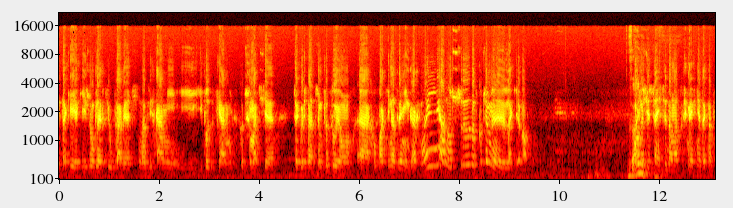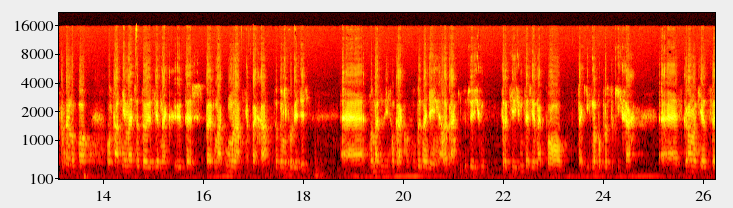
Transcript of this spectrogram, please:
y, takiej jakiejś żonglerki uprawiać nazwiskami i, i pozycjami, tylko trzymać się czegoś, nad czym pracują chłopaki na treningach. No i Janusz, y, zaskoczymy Legię, no. Może się szczęście do nas uśmiechnie tak naprawdę, no bo ostatnie mecze to jest jednak y, też pewna akumulacja pecha, co by nie powiedzieć. E, no mecz z Wisłą Kraków beznadziejny, ale bramki traciliśmy, traciliśmy też jednak po takich no po prostu kiksach. E, z Koroną Kielce,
